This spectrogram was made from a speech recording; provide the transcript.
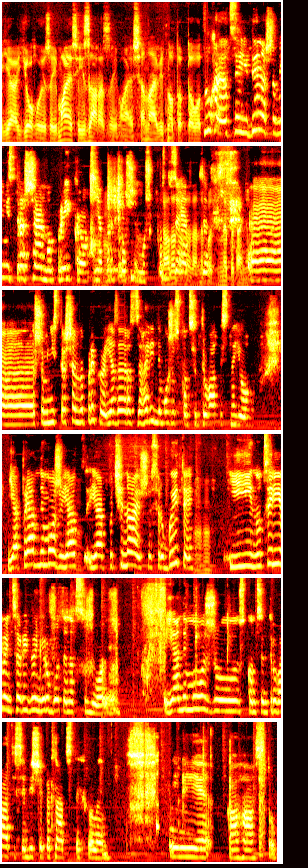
я йогою займаюся і зараз займаюся навіть. Ну тобто, от Слухай, оце єдине, що мені страшенно прикро. Я перепрошую, можу просто Да-да-да-да, не, питання. Е, що мені страшенно прикро, я зараз взагалі не можу сконцентруватись на йогу. Я прям не можу. Я, я починаю щось робити, і ну це рівень, це рівень роботи над собою. Я не можу сконцентруватися більше 15 хвилин. І ага, стоп.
